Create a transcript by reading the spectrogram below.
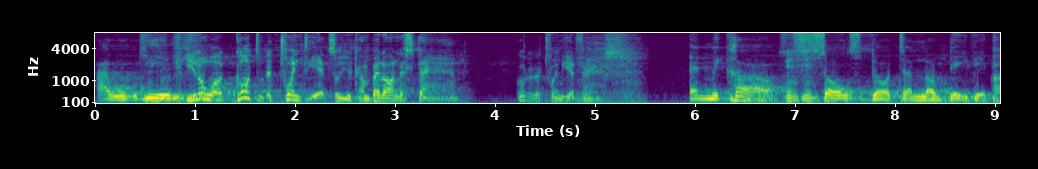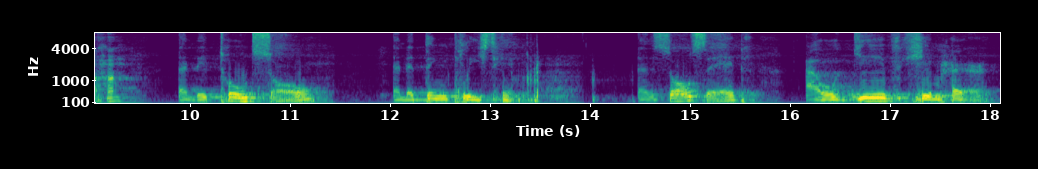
I will give You know what? Go to the 20th so you can better understand. Go to the 20th verse. And Michal, Saul's daughter, loved David. Uh-huh. And they told Saul, and the thing pleased him. And Saul said, I will give him her,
